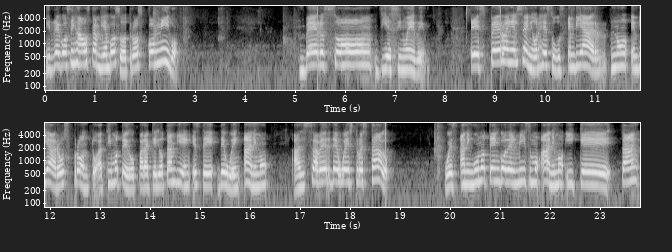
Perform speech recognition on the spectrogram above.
y regocijaos también vosotros conmigo. Verso 19. Espero en el Señor Jesús enviar, no, enviaros pronto a Timoteo para que yo también esté de buen ánimo al saber de vuestro estado, pues a ninguno tengo del mismo ánimo y que tan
